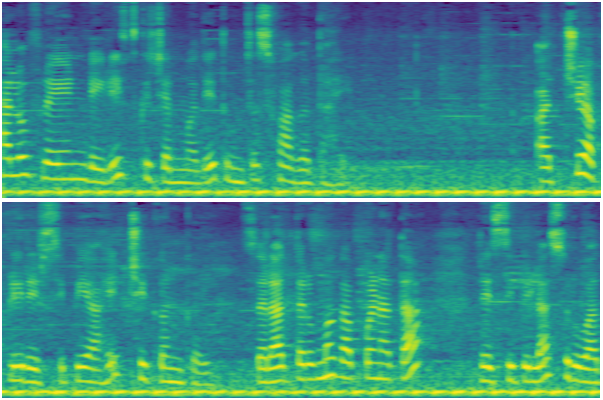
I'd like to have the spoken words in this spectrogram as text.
हॅलो फ्रेंड डेलीज किचनमध्ये तुमचं स्वागत आहे. आजची आपली रेसिपी आहे चिकन करी. चला तर मग आपण आता रेसिपीला सुरुवात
